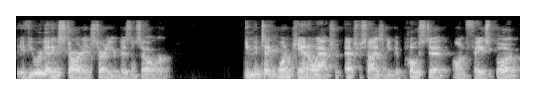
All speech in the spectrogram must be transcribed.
If you were getting started, starting your business over, you could take one piano ex- exercise and you could post it on Facebook,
